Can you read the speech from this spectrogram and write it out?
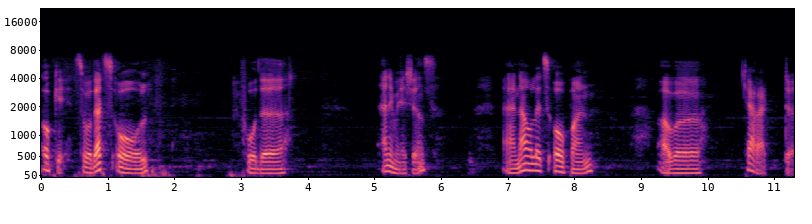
okay so that's all for the animations. And now let's open our character.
